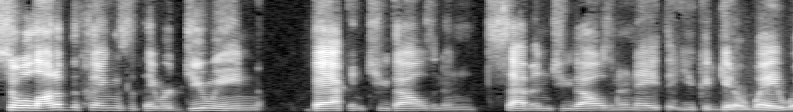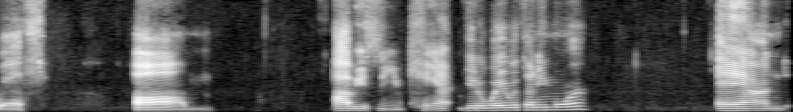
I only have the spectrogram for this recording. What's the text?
So a lot of the things that they were doing back in 2007, 2008 that you could get away with, um, obviously you can't get away with anymore. And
